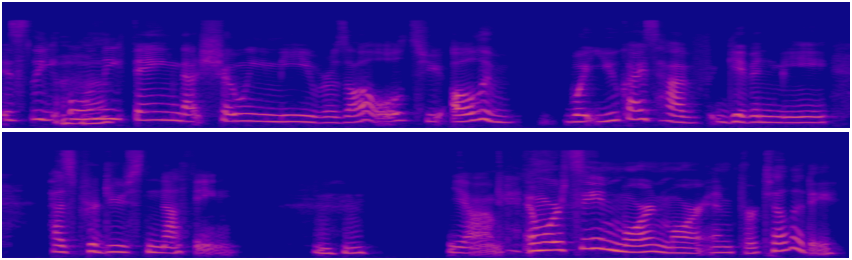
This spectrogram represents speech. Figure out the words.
It's the uh-huh. only thing that's showing me results. All of what you guys have given me has produced nothing. Mm-hmm. Yeah. And we're seeing more and more infertility.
